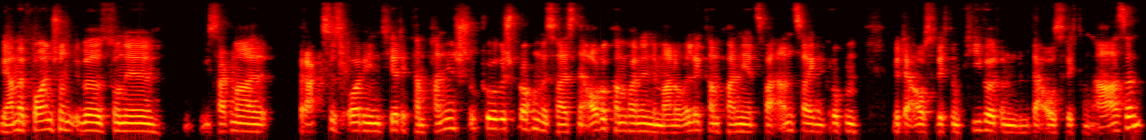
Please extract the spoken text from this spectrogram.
Wir haben ja vorhin schon über so eine, ich sag mal, praxisorientierte Kampagnenstruktur gesprochen. Das heißt, eine Autokampagne, eine manuelle Kampagne, zwei Anzeigengruppen mit der Ausrichtung Keyword und mit der Ausrichtung ASIN.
